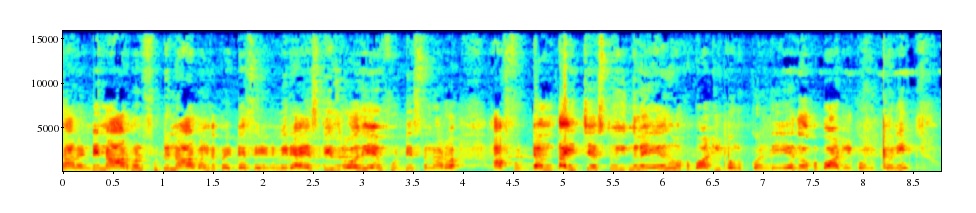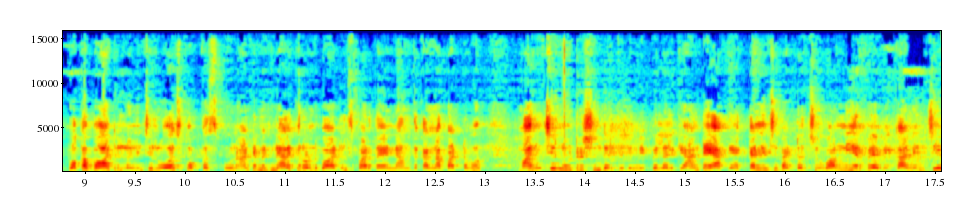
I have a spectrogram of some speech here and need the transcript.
చాలండి. నార్మల్ ఫుడ్ నార్మల్గా పెట్టేసేయండి. మీరు ఐఎస్టీస్ రోజు ఏం ఫుడ్ ఇస్తున్నారో ఆ ఫుడ్ అంతా ఇచ్చేస్తూ ఇందులో ఏదో ఒక బాటిల్ కొనుక్కోండి. ఏదో ఒక బాటిల్ కొనుక్కొని ఒక బాటిల్లో నుంచి రోజుకొక ఒక స్పూన్. అంటే మీకు నెలకి రెండు బాటిల్స్ పడతాయండి అంతకన్నా పట్టవు. మంచి న్యూట్రిషన్ దొరికింది మీ పిల్లలకి. అంటే ఎక్కడి నుంచి పెట్టవచ్చు వన్ ఇయర్ బేబీ కాడ నుంచి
